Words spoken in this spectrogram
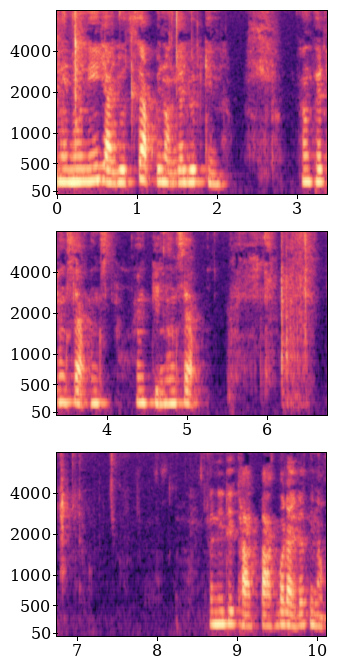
เมนูนี้อย่าหยุดแซบพี่น้องอย่าหยุดกิน ทั้งเผ็ดทั้งแซบทั้งทั้งกินทั้งแซบอันนี้ได้ขาดปากบ่ได้แล้วพี่น้อง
